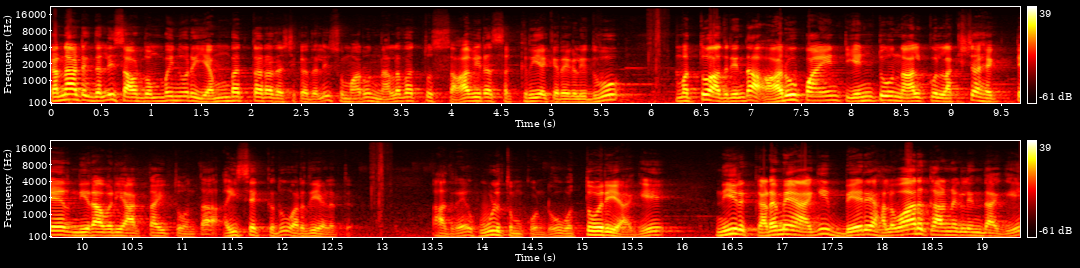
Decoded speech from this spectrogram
ಕರ್ನಾಟಕದಲ್ಲಿ ಸಾವಿರದ ಒಂಬೈನೂರ ಎಂಬತ್ತರ ದಶಕದಲ್ಲಿ ಸುಮಾರು ನಲವತ್ತು ಸಾವಿರ ಸಕ್ರಿಯ ಕೆರೆಗಳಿದ್ವು. ಮತ್ತು ಅದರಿಂದ ಆರು ಪಾಯಿಂಟ್ ಎಂಟು ನಾಲ್ಕು ಲಕ್ಷ ಹೆಕ್ಟೇರ್ ನೀರಾವರಿ ಆಗ್ತಾ ಇತ್ತು ಅಂತ ಐಸೆಕ್ದು ವರದಿ ಹೇಳುತ್ತೆ. ಆದರೆ ಹೂಳು ತುಂಬಿಕೊಂಡು ಒತ್ತುವರಿಯಾಗಿ, ನೀರು ಕಡಿಮೆ ಆಗಿ ಬೇರೆ ಹಲವಾರು ಕಾರಣಗಳಿಂದಾಗಿ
